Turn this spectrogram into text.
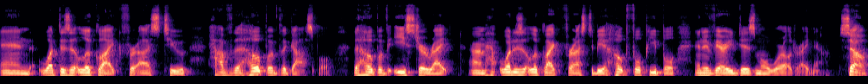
And what does it look like for us to have the hope of the gospel, the hope of Easter, right? Um, what does it look like for us to be a hopeful people in a very dismal world right now? So,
